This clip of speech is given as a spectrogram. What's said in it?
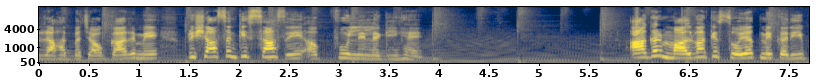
राहत बचाव कार्य में प्रशासन की साँसें अब फूलने लगी हैं। आगर मालवा के सोयत में करीब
